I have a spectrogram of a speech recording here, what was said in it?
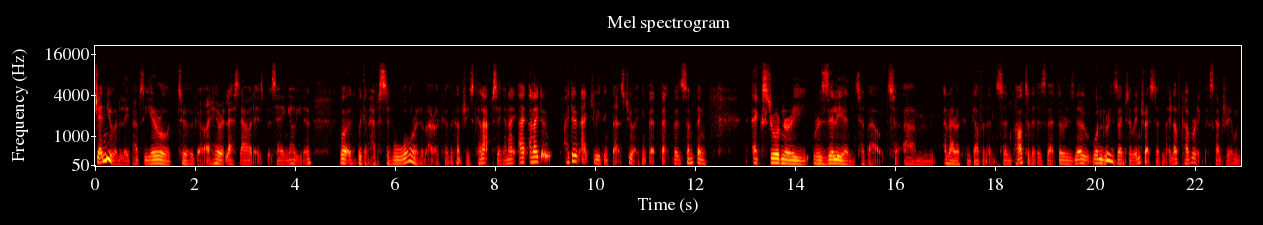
genuinely, perhaps a year or two ago, I hear it less nowadays, but saying, oh, you know, well, we're going to have a civil war in America. The country's collapsing, and I, I and I don't I don't actually think that's true. I think that that there's something extraordinarily resilient about um, American governance, and part of it is that there is no one of the I'm so interested and I love covering this country and,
